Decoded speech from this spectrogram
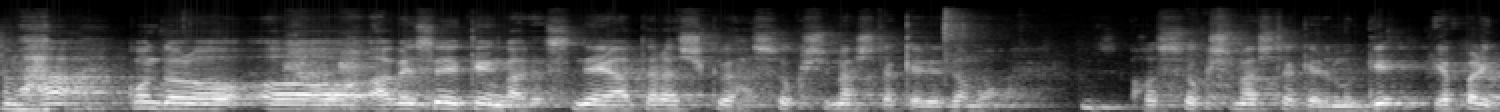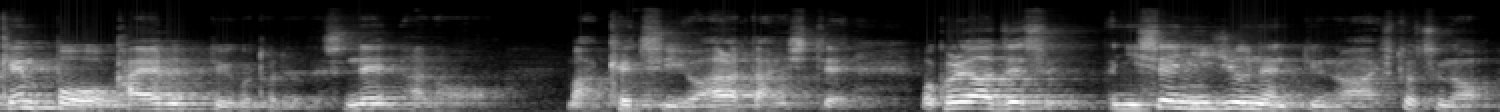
まあ、今度の安倍政権がですね新しく発足しましたけれども発足しましたけれどもやっぱり憲法を変えるということでですねあの、まあ、決意を新たにしてこれは2020年というのは一つの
